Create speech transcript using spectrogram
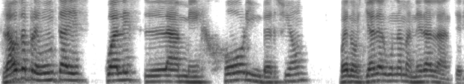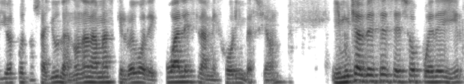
La otra pregunta es, ¿cuál es la mejor inversión? Bueno, ya de alguna manera la anterior pues nos ayuda, no nada más que luego de cuál es la mejor inversión. Y muchas veces eso puede ir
